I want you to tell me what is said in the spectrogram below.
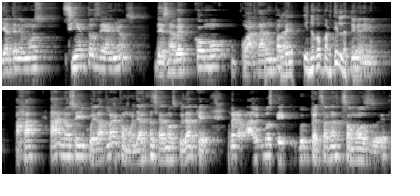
ya tenemos cientos de años de saber cómo guardar un papel. Y no compartirla. Dime, dime. Ajá. Ah, no, sí, cuidarla como ya la sabemos cuidar. Que, bueno, sabemos que personas que somos eh,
